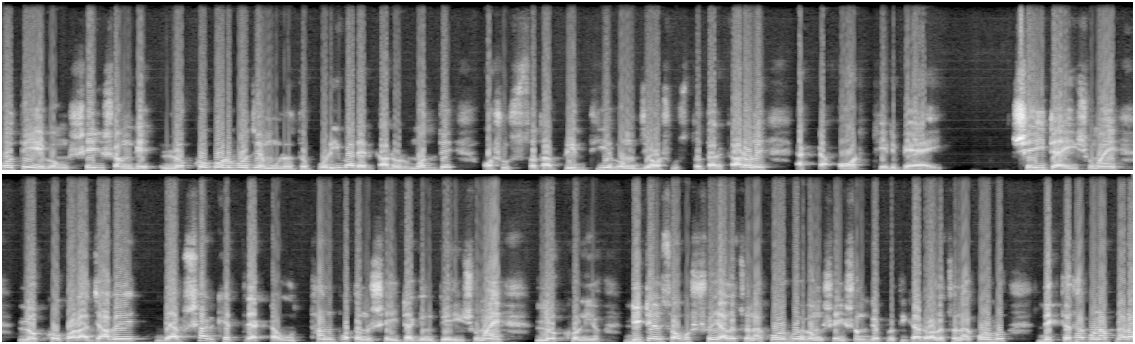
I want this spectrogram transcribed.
হতে এবং সেই সঙ্গে লক্ষ্য করব যে মূলত পরিবারের কারোর মধ্যে অসুস্থতা বৃদ্ধি এবং যে অসুস্থতার কারণে একটা অর্থের ব্যয়। সেইটা এই সময়ে লক্ষ্য করা যাবে। ব্যবসার ক্ষেত্রে একটা উত্থান পতন, সেইটা কিন্তু এই সময়ে লক্ষণীয়। ডিটেলস অবশ্যই আলোচনা করব এবং সেই সঙ্গে প্রতিকারও আলোচনা করব। দেখতে থাকুন আপনারা।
